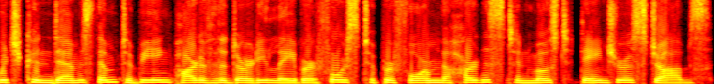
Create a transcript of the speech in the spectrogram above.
which condemns them to being part of the dirty labor force to perform the hardest and most dangerous jobs.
